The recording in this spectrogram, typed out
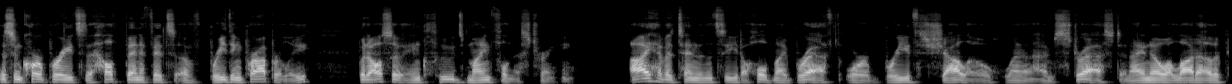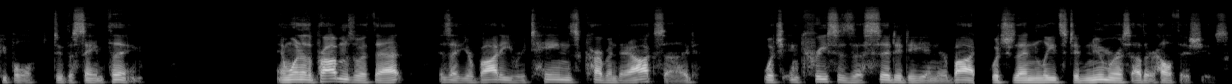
This incorporates the health benefits of breathing properly, but also includes mindfulness training. I have a tendency to hold my breath or breathe shallow when I'm stressed, and I know a lot of other people do the same thing. And one of the problems with that is that your body retains carbon dioxide, which increases acidity in your body, which then leads to numerous other health issues.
